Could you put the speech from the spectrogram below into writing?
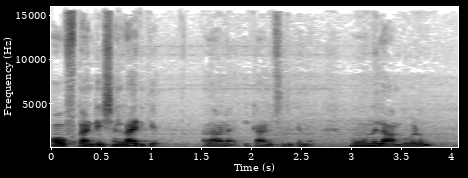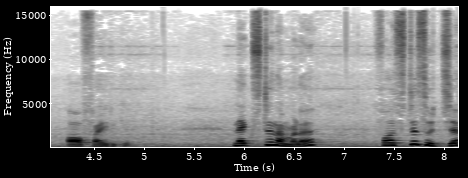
ഓഫ് കണ്ടീഷനിലായിരിക്കും അതാണ് ഈ കാണിച്ചിരിക്കുന്നത്. മൂന്ന് ലാമ്പുകളും ഓഫായിരിക്കും. നെക്സ്റ്റ് നമ്മൾ ഫസ്റ്റ് സ്വിച്ച്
